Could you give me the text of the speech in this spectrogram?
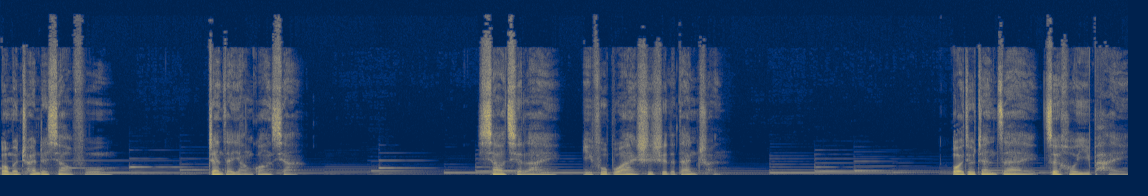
我们穿着校服，站在阳光下，笑起来一副不谙世事的单纯。我就站在最后一排，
